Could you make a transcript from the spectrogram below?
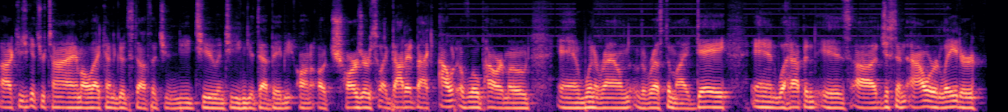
because uh, you get your time, all that kind of good stuff that you need to until you can get that baby on a charger. So I got it back out of low power mode and went around the rest of my day. And what happened is uh, just an hour later,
